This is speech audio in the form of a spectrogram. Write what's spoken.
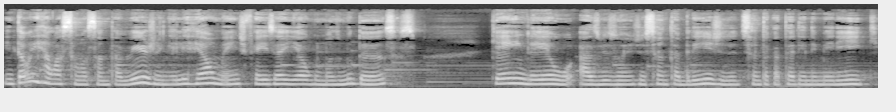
Então, em relação a Santa Virgem, ele realmente fez aí algumas mudanças quem leu as visões de Santa Brígida, de Santa Catarina Emerick,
